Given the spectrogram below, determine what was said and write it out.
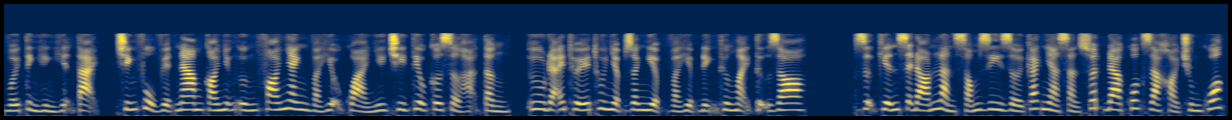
Với tình hình hiện tại, chính phủ Việt Nam có những ứng phó nhanh và hiệu quả như chi tiêu cơ sở hạ tầng, ưu đãi thuế thu nhập doanh nghiệp và hiệp định thương mại tự do. Dự kiến sẽ đón làn sóng di rời các nhà sản xuất đa quốc ra khỏi Trung Quốc.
